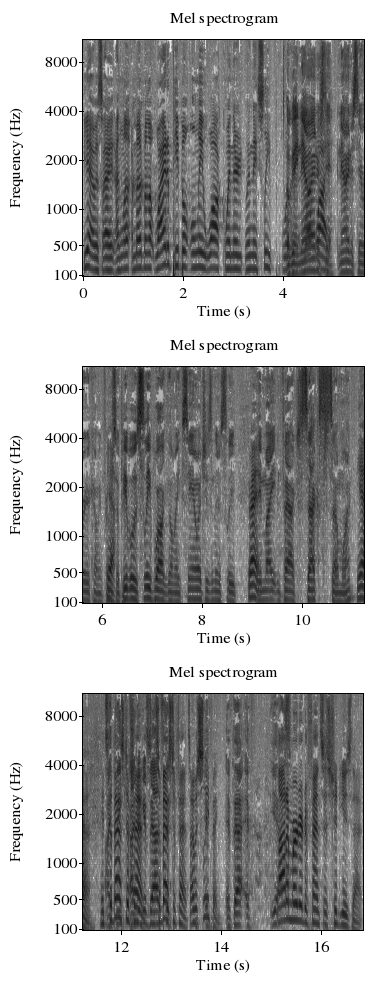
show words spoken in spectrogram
Yeah, I was. I, I, lo- I mowed my lawn. Why do people only walk when they're when they sleep? What- Okay, now why- I understand. Now I understand where you're coming from. Yeah. So people who sleepwalk, they'll make sandwiches in their sleep. Right. They might, in fact, sex someone. Yeah, it's the best I defense. think if it's the best the- defense. I was sleeping. If that, if yes. A lot of murder defenses should use that.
